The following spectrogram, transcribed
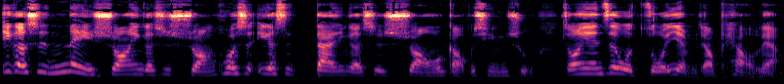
一个是内双，一个是双，或是一个是单，一个是双，我搞不清楚。总而言之，我左眼比较漂亮。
